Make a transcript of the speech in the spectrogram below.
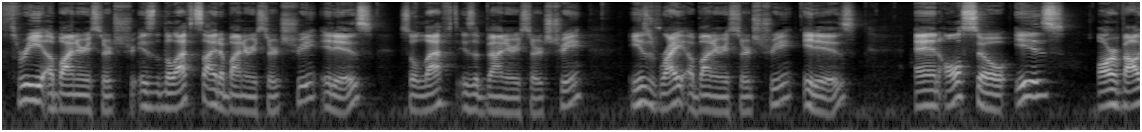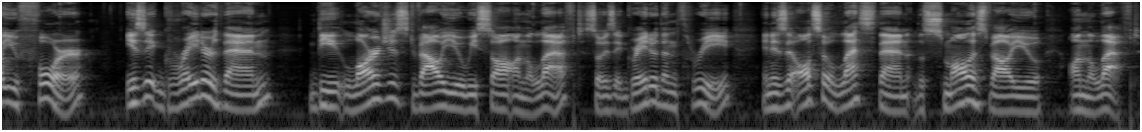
3 a binary search tree? Is the left side a binary search tree? It is. So left is a binary search tree. Is right a binary search tree? It is. And also, is our value 4, is it greater than the largest value we saw on the left? So is it greater than 3? And is it also less than the smallest value on the left?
